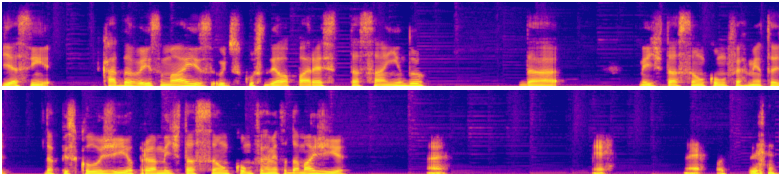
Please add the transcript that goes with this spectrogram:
E assim, cada vez mais o discurso dela parece estar tá saindo da meditação como ferramenta da psicologia para a meditação como ferramenta da magia. É. É. É, pode ser.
